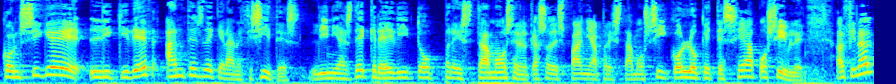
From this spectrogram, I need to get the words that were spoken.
consigue liquidez antes de que la necesites. Líneas de crédito, préstamos, en el caso de España, préstamos sí, con lo que te sea posible. Al final,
